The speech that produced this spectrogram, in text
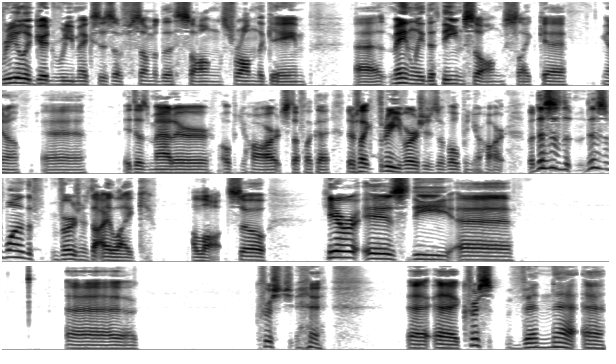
really good remixes of some of the songs from the game, mainly the theme songs, like you know it doesn't matter, open your heart, stuff like that. There's like three versions of open your heart, but this is the, this is one of the versions that I like a lot. So here is the uh, uh, Chris uh, uh, Chris Vene, uh,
